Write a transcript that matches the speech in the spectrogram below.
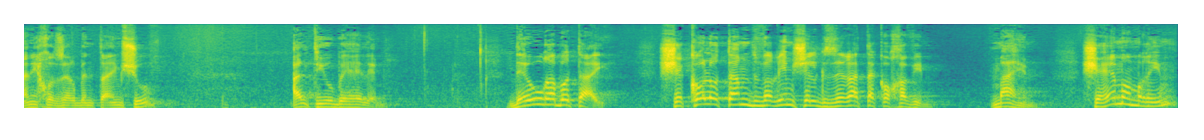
אני חוזר בינתיים שוב, אל תהיו בהלם. דעו רבותיי, שכל אותם דברים של גזירת הכוכבים, מה הם? שהם אומרים,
